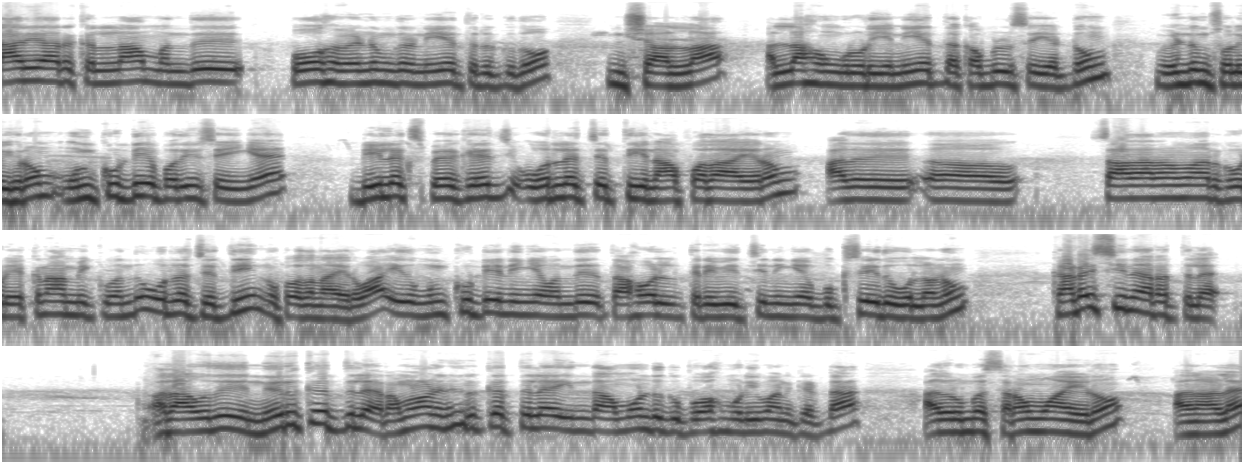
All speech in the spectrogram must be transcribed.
யார் யாருக்கெல்லாம் வந்து போக வேண்டும்ங்கிற நியத்து இருக்குதோ இன்ஷா அல்லாஹ் அல்லாஹ் உங்களுடைய நியத்தை கபுல் செய்யட்டும். மீண்டும் சொல்கிறோம். முன்கூட்டியே பதிவு செய்யுங்க. டீலக்ஸ் பேக்கேஜ் ஒரு லட்சத்தி நாற்பதாயிரம். அது சாதாரணமாக இருக்கக்கூடிய எக்கனாமிக் வந்து ஒரு லட்சத்தி முப்பதனாயிரம் ரூபா இது முன்கூட்டியே நீங்கள் வந்து தகவல் தெரிவித்து நீங்கள் புக் செய்து கொள்ளணும். கடைசி நேரத்தில் அதாவது நெருக்கத்தில் ரமலான் நெருக்கத்தில் இந்த அமௌண்ட்டுக்கு போக முடியுமான்னு கேட்டால் அது ரொம்ப சிரமமாயிடும். அதனால்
